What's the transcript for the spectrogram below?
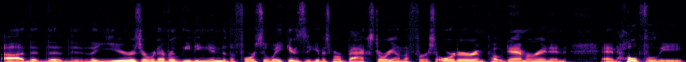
uh, the, the, the, the years or whatever leading into The Force Awakens to give us more backstory on the First Order and Poe Dameron and, and hopefully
